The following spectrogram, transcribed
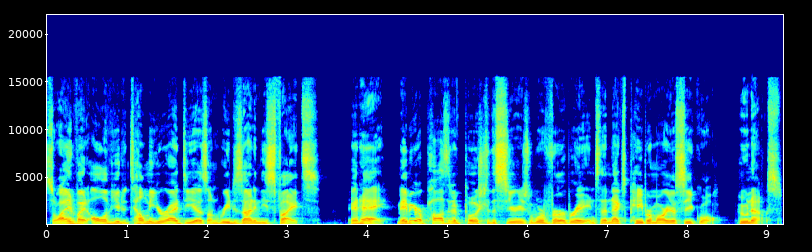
So I invite all of you to tell me your ideas on redesigning these fights. And hey, maybe our positive push to the series will reverberate into the next Paper Mario sequel. Who knows?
